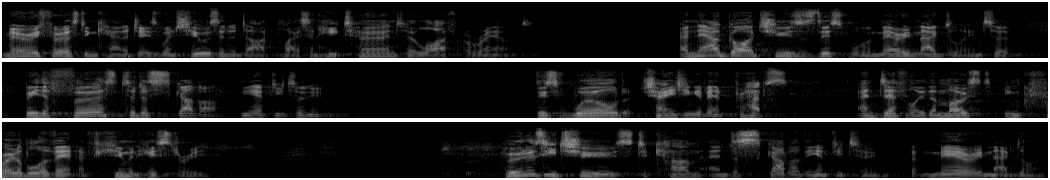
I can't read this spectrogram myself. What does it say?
Mary first encountered Jesus when she was in a dark place and he turned her life around. And now God chooses this woman, Mary Magdalene, to be the first to discover the empty tomb. This world changing event, perhaps and definitely the most incredible event of human history who does he choose to come and discover the empty tomb? But Mary Magdalene.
